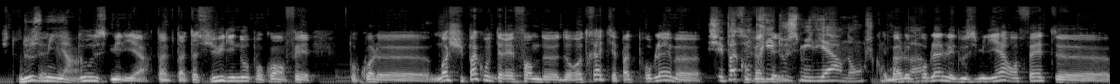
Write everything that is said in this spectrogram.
Je te 12 dis, milliards. 12 milliards. T'as, t'as- t'as suivi Lino pourquoi on fait, pourquoi le. Moi, je suis pas contre des réformes de, de retraite. Il y a pas de problème. euh, J'ai pas C'est compris vingt- 12 milliards, non, je Eh comprends ben, le pas. problème, les 12 milliards, en fait, euh,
